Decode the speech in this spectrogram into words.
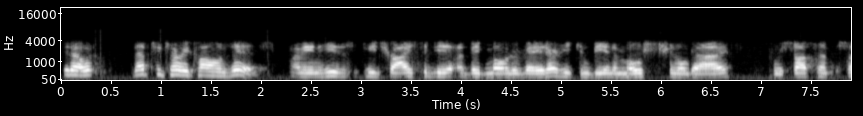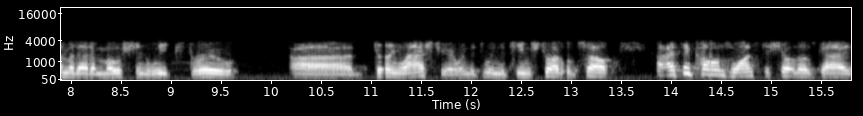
you know, that's who Terry Collins is. I mean, he's he tries to be a big motivator. He can be an emotional guy. We saw some some of that emotion leak through uh, during last year when the when the team struggled. So I think Collins wants to show those guys,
